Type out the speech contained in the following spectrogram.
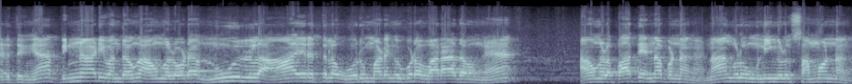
எடுத்துக்கங்க. பின்னாடி வந்தவங்க அவங்களோட நூறில் ஆயிரத்தில் ஒரு மடங்கு கூட வராதவங்க அவங்கள பார்த்து என்ன பண்ணாங்க? நாங்களும் நீங்களும் சமம்னாங்க.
